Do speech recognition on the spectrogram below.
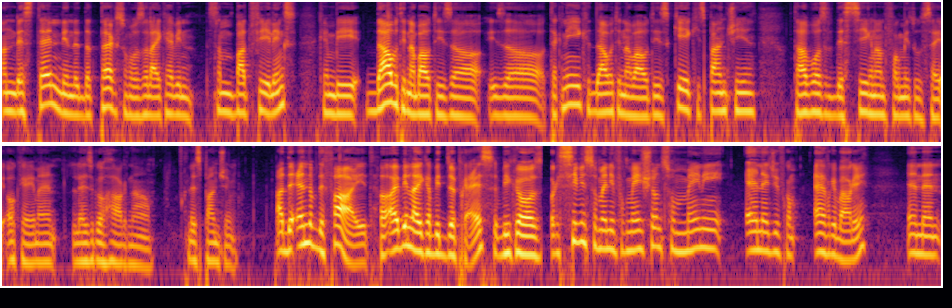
understanding that that person was like having some bad feelings can be doubting about his uh, his uh, technique doubting about his kick his punching that was the signal for me to say, okay, man, let's go hard now. Let's punch him. At the end of the fight, uh, I've been like a bit depressed because receiving so many information, so many energy from everybody, and then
